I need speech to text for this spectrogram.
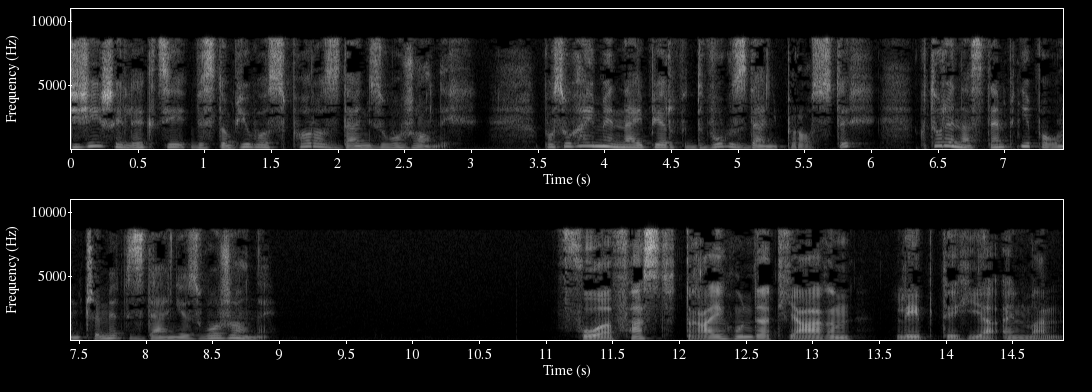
Dzisiejszej lekcji wystąpiło sporo zdań złożonych. Posłuchajmy najpierw dwóch zdań prostych, które następnie połączymy w zdanie złożone. Vor fast 300 Jahren lebte hier ein Mann.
